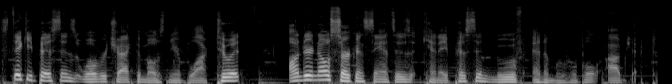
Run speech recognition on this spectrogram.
Sticky pistons will retract the most near block to it. Under no circumstances can a piston move an immovable object.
